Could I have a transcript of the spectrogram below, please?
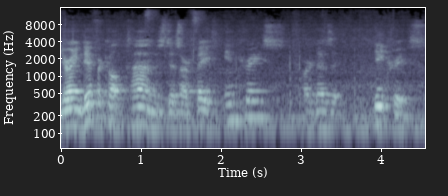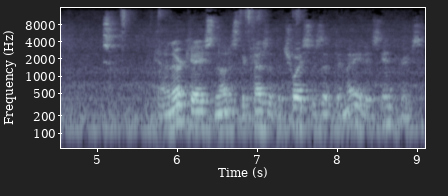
During difficult times, does our faith increase or does it decrease? And in their case, notice because of the choices that they made, it's increasing.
